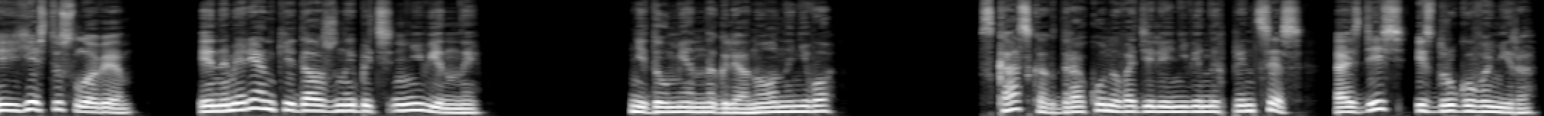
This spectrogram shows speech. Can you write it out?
И есть условия. И намерянки должны быть невинны. Недоуменно глянула на него. В сказках дракону водили невинных принцесс, а здесь из другого мира.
